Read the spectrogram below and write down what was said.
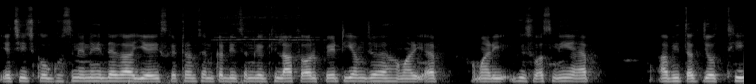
ये चीज़ को घुसने नहीं देगा। ये इसके टर्म्स एंड कंडीशन के खिलाफ है और पेटीएम जो है हमारी ऐप हमारी विश्वसनीय ऐप अभी तक जो थी,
